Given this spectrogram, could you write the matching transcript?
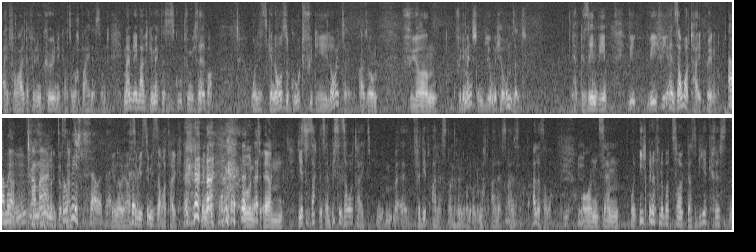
ein Verwalter für den König. Also mach beides. Und in meinem Leben habe ich gemerkt, das ist gut für mich selber. Und es ist genauso gut für die Leute, also für, für die Menschen, die um mich herum sind. Ich habe gesehen, wie, wie, wie ich wie ein Sauerteig bin. Amen. Amen. Du bist Sauerteig. Genau, ja, ziemlich, ziemlich Sauerteig. Genau. Und ähm, Jesus sagt es, ein bisschen Sauerteig äh, verdirbt alles da drin und, und macht alles, alles, alles sauer. Und, ähm, und ich bin davon überzeugt, dass wir Christen,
